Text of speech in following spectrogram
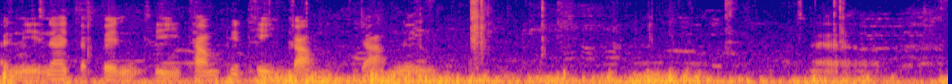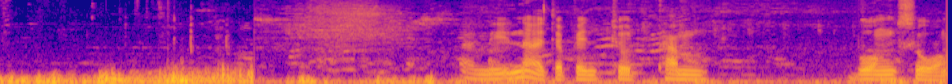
อันนี้น่าจะเป็นที่ทำพิธีกรรมอย่างหนึ่งอันนี้น่าจะเป็นจุดทำบวงสรวง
